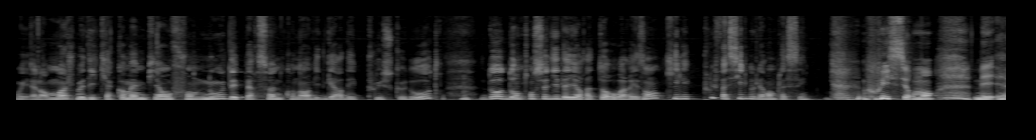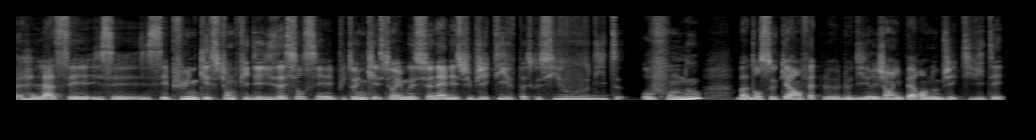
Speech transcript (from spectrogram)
Oui, alors moi je me dis qu'il y a quand même bien au fond de nous des personnes qu'on a envie de garder plus que d'autres, d'autres dont on se dit d'ailleurs à tort ou à raison qu'il est plus facile de les remplacer. oui, sûrement, mais euh, là c'est c'est plus une question de fidélisation, c'est plutôt une question émotionnelle et subjective parce que si vous vous dites au fond de nous, bah dans ce cas en fait le, dirigeant il perd en objectivité.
